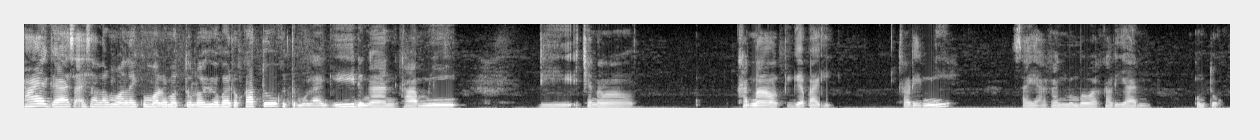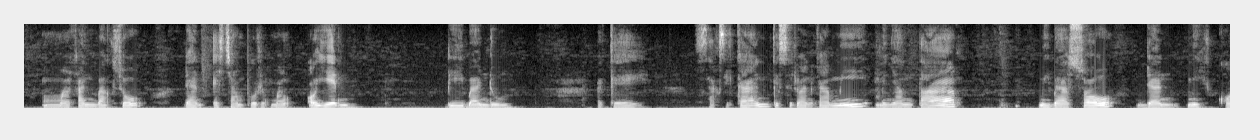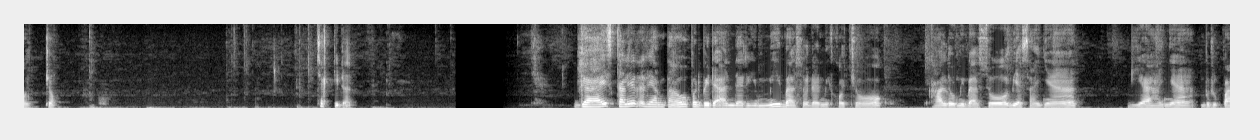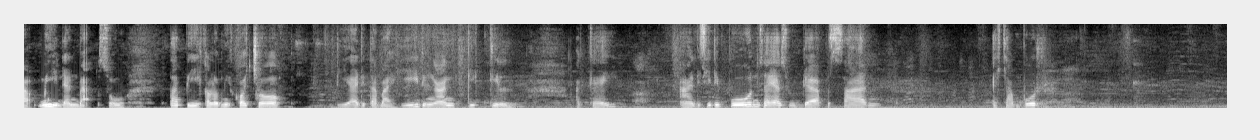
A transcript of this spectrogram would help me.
Hai guys, Assalamualaikum warahmatullahi wabarakatuh. Ketemu lagi dengan kami di channel kanal 3 pagi. Kali ini saya akan membawa kalian untuk makan bakso dan es campur Mang Oyen di Bandung. Oke, saksikan keseruan kami menyantap mie bakso dan mie kocok. Cekidot guys kalian ada yang tahu perbedaan dari mie bakso dan mie kocok? Kalau mie bakso biasanya dia hanya berupa mie dan bakso. Tapi kalau mie kocok dia ditambahi dengan kikil. Oke? Okay? nah di sini pun saya sudah pesan es campur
